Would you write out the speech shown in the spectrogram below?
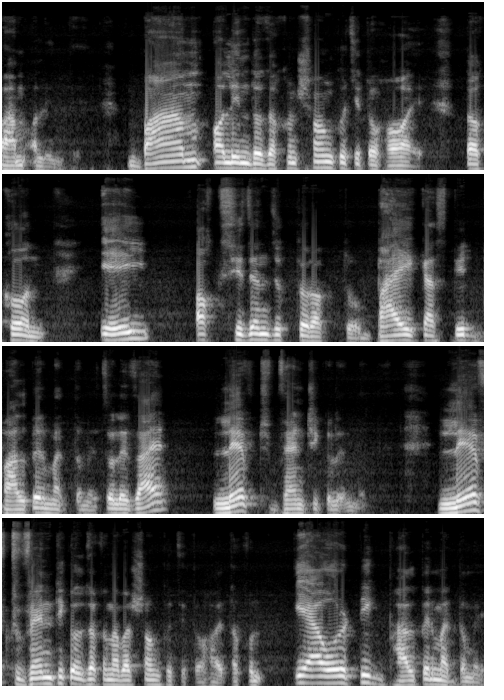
বাম অলিন্দে। বাম অলিন্দ যখন সংকুচিত হয়, তখন এই অক্সিজেন যুক্ত রক্ত বাইকাস্পিড ভাল্বের মাধ্যমে চলে যায় লেফট ভেন্ট্রিকলের মধ্যে। লেফট ভেন্ট্রিকল যখন আবার সংকুচিত হয়, তখন এয়ারটিক ভাল্বের মাধ্যমে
